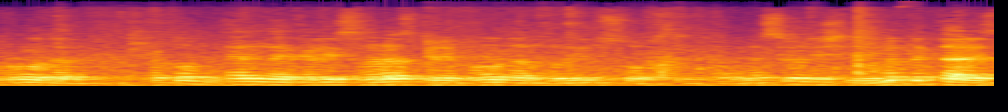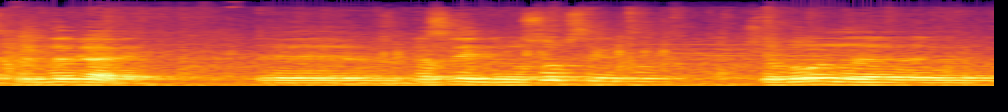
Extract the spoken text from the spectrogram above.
продан, потом энное количество раз перепродан другим собственникам. На сегодняшний день мы пытались, предлагали последнему собственнику, чтобы он э,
